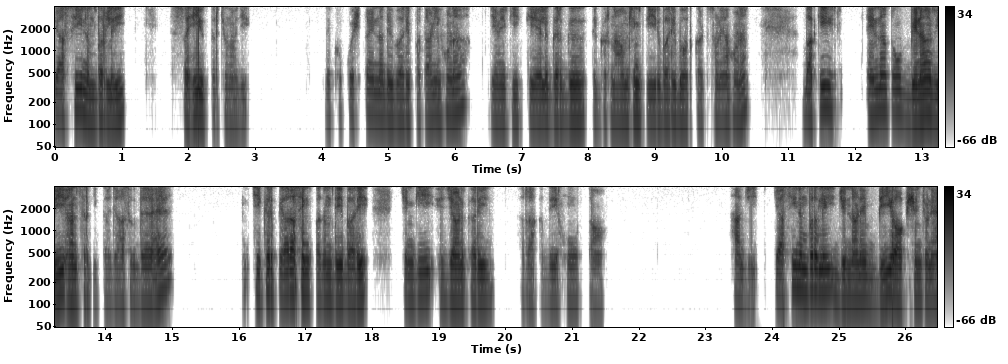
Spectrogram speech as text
81 ਨੰਬਰ ਲਈ ਸਹੀ ਉੱਤਰ ਚੁਣੋ ਜੀ। ਦੇਖੋ ਕੁਛ ਤਾਂ ਇਹਨਾਂ ਦੇ ਬਾਰੇ ਪਤਾ ਨਹੀਂ ਹੋਣਾ। ਜਿਵੇਂ ਕਿ ਕੇਐਲ ਗਰਗ ਤੇ ਗੁਰਨਾਮ ਸਿੰਘ ਪੀਰ ਬਾਰੇ ਬਹੁਤ ਘੱਟ ਸੁਣਿਆ ਹੋਣਾ। ਬਾਕੀ ਇਹਨਾਂ ਤੋਂ ਬਿਨਾਂ ਵੀ ਆਨਸਰ ਕੀਤਾ ਜਾ ਸਕਦਾ ਹੈ। ਜੇਕਰ ਪਿਆਰਾ ਸਿੰਘ ਪਦਮ ਦੇ ਬਾਰੇ ਚੰਗੀ ਜਾਣਕਾਰੀ ਰੱਖਦੇ ਹੋ ਤਾਂ। ਹਾਂਜੀ 81 ਨੰਬਰ ਲਈ ਜਿਨ੍ਹਾਂ ਨੇ ਬੀ ਆਪਸ਼ਨ ਚੁਣਿਆ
